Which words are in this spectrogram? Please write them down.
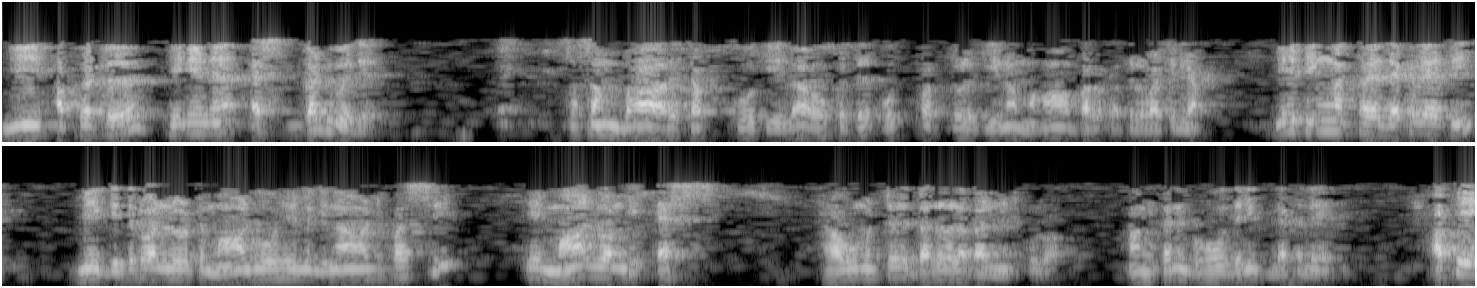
මේ අපට පෙනෙන ඇස් gaduwද සසම්භාර චක්කෝ කියලා ඕකට උත්පත්වල කියන මහා බරපතල වචනයක්. මේ පින්වත් අය දැකලා ඇති මේ ගෙදරවල වලට මාළුවෝ එහෙම ගෙනාවට පස්සේ ඒ මාළුවන්ගේ ඇස් රවුමට ගලවලා ගන්නට පුළුවන්. මම හිතන්නේ බොහෝ දෙනෙක් දැකලා ඇති. අපේ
